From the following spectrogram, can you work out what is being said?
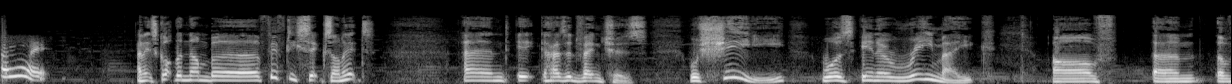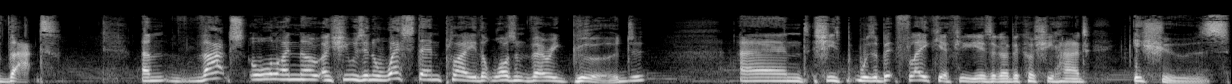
Oh, right. And it's got the number 56 on it, and it has adventures. Well, she was in a remake of, um, of that. And that's all I know. And she was in a West End play that wasn't very good. And she was a bit flaky a few years ago because she had issues.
